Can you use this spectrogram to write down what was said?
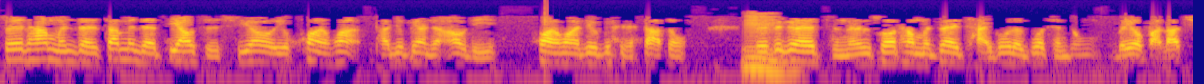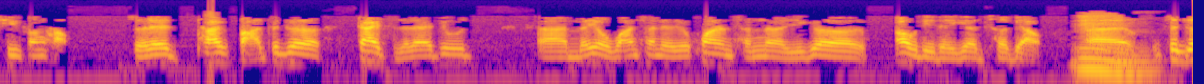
所以他们的上面的标识需要换一换，它就变成奥迪，换一换就变成大众。嗯，所以这个只能说他们在采购的过程中没有把它区分好，所以呢，他把这个盖子呢就呃没有完全的换成了一个奥迪的一个车标，呃嗯，这个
